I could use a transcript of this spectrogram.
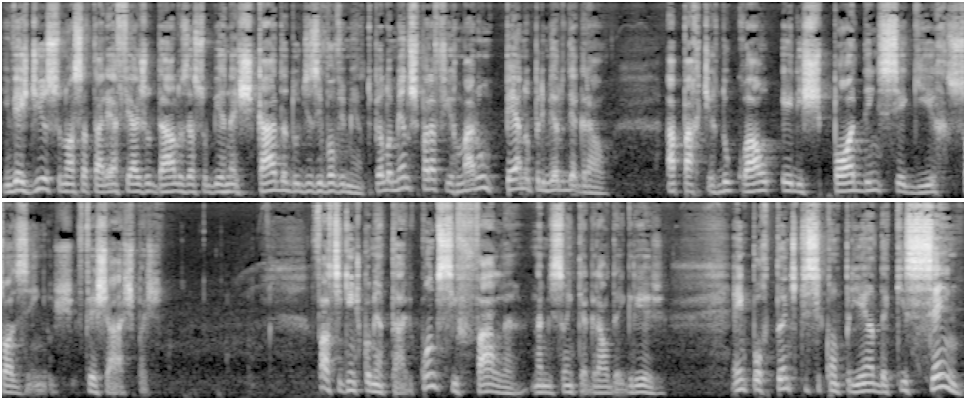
Em vez disso, nossa tarefa é ajudá-los a subir na escada do desenvolvimento, pelo menos para firmar um pé no primeiro degrau, a partir do qual eles podem seguir sozinhos. Fecha aspas. Faço o seguinte comentário: quando se fala na missão integral da igreja, é importante que se compreenda que sem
